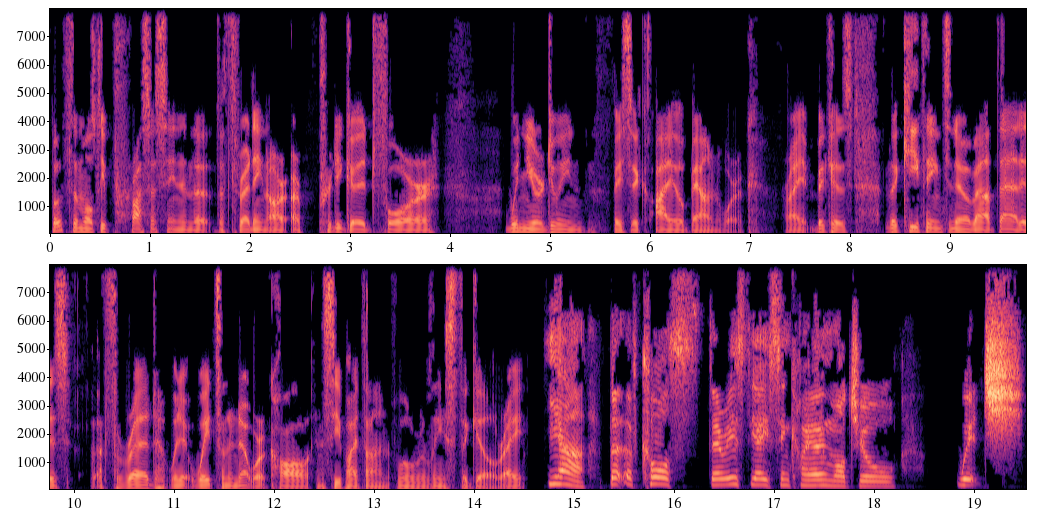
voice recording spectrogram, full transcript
both the multi-processing and the, the threading are, are pretty good for when you're doing basic IO bound work, right? Because the key thing to know about that is a thread, when it waits on a network call in CPython, will release the GIL, right? Yeah, but of course, there is the async IO module, which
